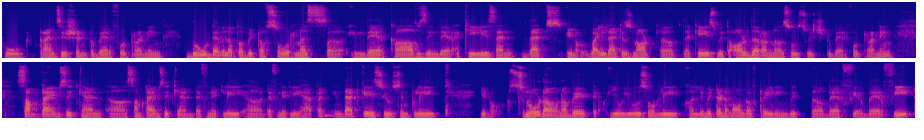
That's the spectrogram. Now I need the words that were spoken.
who transition to barefoot running do develop a bit of soreness uh, in their calves in their achilles and that's you know while that is not uh, the case with all the runners who switch to barefoot running sometimes it can uh, sometimes it can definitely uh, definitely happen. In that case you simply you know slow down a bit. You use only a limited amount of training with bare, bare feet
